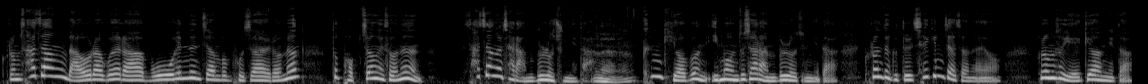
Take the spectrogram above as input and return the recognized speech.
그럼 사장 나오라고 해라. 뭐 했는지 한번 보자 이러면 또 법정에서는 사장을 잘 안 불러줍니다. 네. 큰 기업은 임원도 잘 안 불러줍니다. 그런데 그들 책임자잖아요. 그러면서 얘기합니다.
